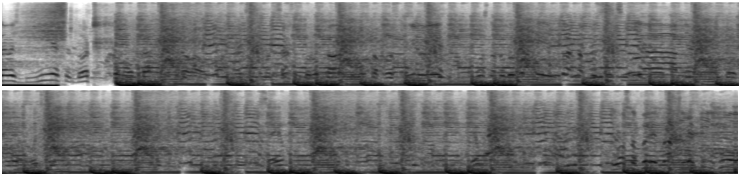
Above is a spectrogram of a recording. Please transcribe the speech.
Кунцевич б'є, Сидор, коробка. Сенсу, коробка, коробка прострілює. Можна добивати, ударна позиція. Городський. Сейв. Передача, який гол,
